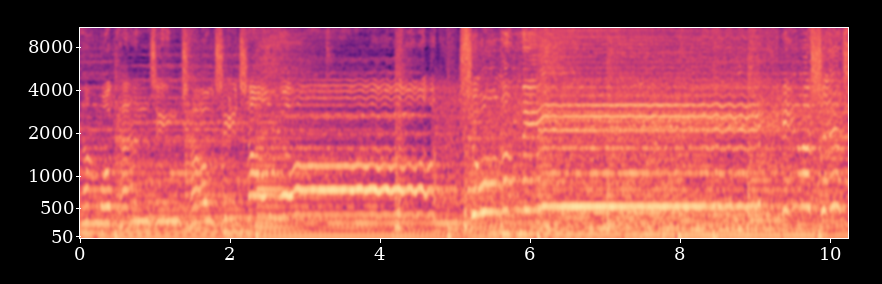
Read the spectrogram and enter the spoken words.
当我看尽潮起潮落，除了你。赢了世界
